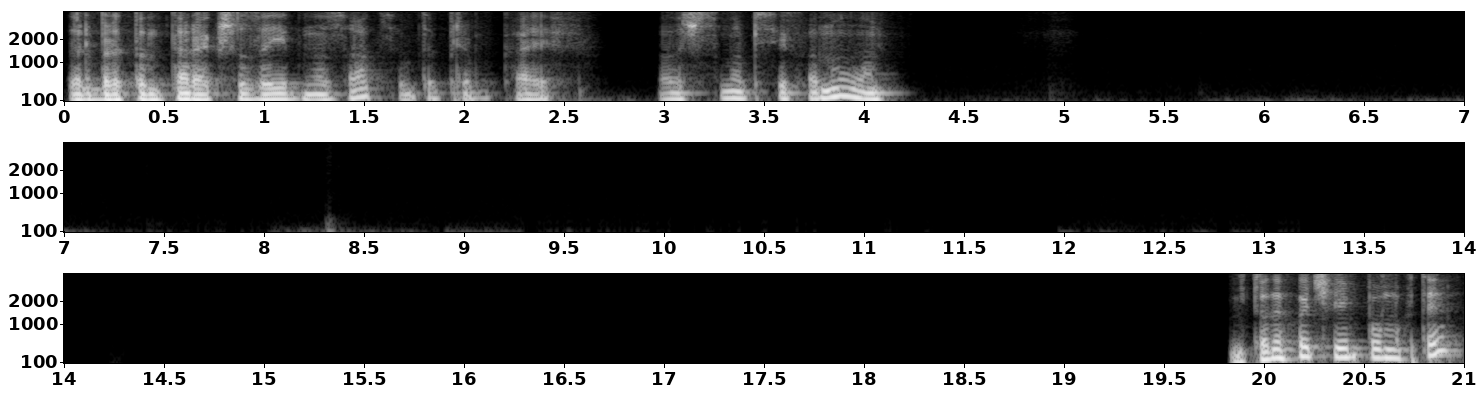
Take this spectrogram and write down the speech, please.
Тепер Пантера, якщо заїде назад, це буде прям кайф. Але ж вона психанула. Ніхто не хоче їм допомогти?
